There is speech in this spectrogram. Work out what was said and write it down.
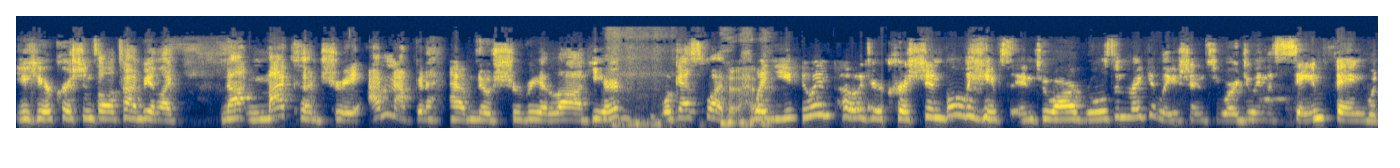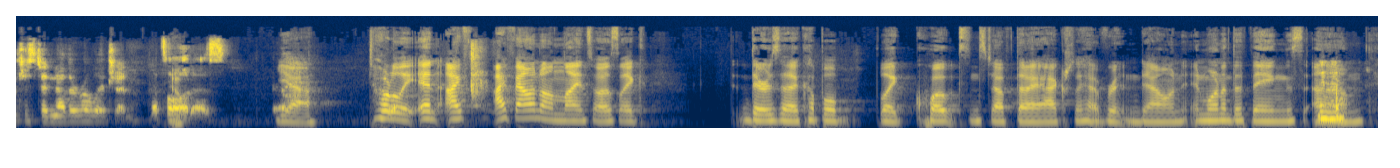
You hear Christians all the time being like, not in my country. I'm not going to have no Sharia law here. Well, guess what? when you impose your Christian beliefs into our rules and regulations, you are doing the same thing with just another religion. That's all it is. Yeah, totally. And I I found online, so I was like, there's a couple like quotes and stuff that I actually have written down. And one of the things um, eh,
